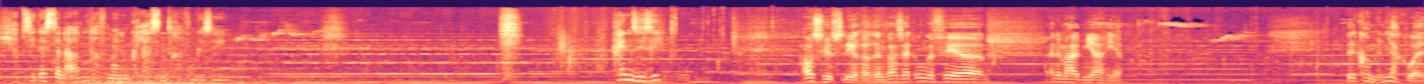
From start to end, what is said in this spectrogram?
Ich habe sie gestern Abend auf meinem Klassentreffen gesehen. Kennen Sie sie? Aushilfslehrerin, war seit ungefähr einem halben Jahr hier. Willkommen in Luckwell.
